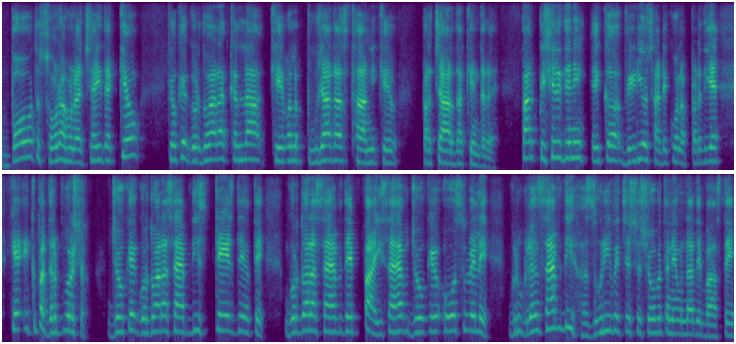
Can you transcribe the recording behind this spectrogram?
ਬਹੁਤ ਸੋਹਣਾ ਹੋਣਾ ਚਾਹੀਦਾ ਕਿਉਂ? ਕਿਉਂਕਿ ਗੁਰਦੁਆਰਾ ਕੱਲਾ ਕੇਵਲ ਪੂਜਾ ਦਾ ਸਥਾਨ ਨਹੀਂ ਕਿ ਪ੍ਰਚਾਰ ਦਾ ਕੇਂਦਰ ਹੈ। ਪਰ ਪਿਛਲੇ ਦਿਨੀ ਇੱਕ ਵੀਡੀਓ ਸਾਡੇ ਕੋਲ ਅਪੜਦੀ ਹੈ ਕਿ ਇੱਕ ਭੱਦਰ ਪੁਰਸ਼ ਜੋ ਕਿ ਗੁਰਦੁਆਰਾ ਸਾਹਿਬ ਦੀ ਸਟੇਜ ਦੇ ਉੱਤੇ, ਗੁਰਦੁਆਰਾ ਸਾਹਿਬ ਦੇ ਭਾਈ ਸਾਹਿਬ ਜੋ ਕਿ ਉਸ ਵੇਲੇ ਗੁਰੂ ਗ੍ਰੰਥ ਸਾਹਿਬ ਦੀ ਹਜ਼ੂਰੀ ਵਿੱਚ ਸੁਸ਼ੋਭਿਤ ਨੇ, ਉਹਨਾਂ ਦੇ ਵਾਸਤੇ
